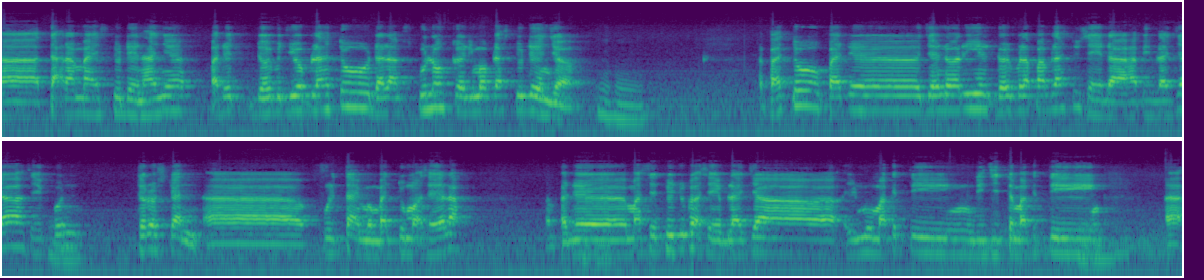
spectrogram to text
uh, tak ramai student hanya pada 2017 tu dalam 10 ke 15 student je. Mm-hmm. Lepas tu pada Januari 2018 tu saya dah habis belajar, saya pun mm. teruskan uh, full time membantu mak saya lah. Pada masa tu juga saya belajar ilmu marketing, digital marketing. Uh,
